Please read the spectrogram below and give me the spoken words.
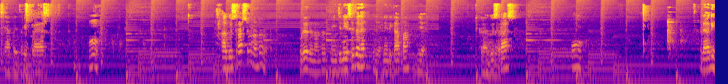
Siapa itu? Whiplash. Hmm. Agus Rush lu nonton? Udah udah nonton. Yang jenis itu kan? Iya. Ini di kapal. Iya. Keren. Agus Rush. Oh. Ada lagi.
